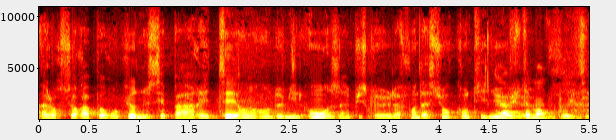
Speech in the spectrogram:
Alors, ce rapport aux Kurdes ne s'est pas arrêté en, 2011, hein, puisque la Fondation continue. justement, vous pouvez aussi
